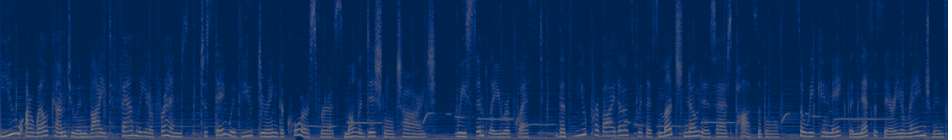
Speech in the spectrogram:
You are welcome to invite family or friends to stay with you during the course for a small additional charge. We simply request that you provide us with as much notice as possible so we can make the necessary arrangements.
